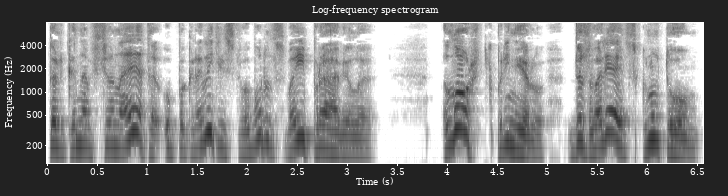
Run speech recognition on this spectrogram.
только на все на это у покровительства будут свои правила. Лошадь, к примеру, дозволяется кнутом,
